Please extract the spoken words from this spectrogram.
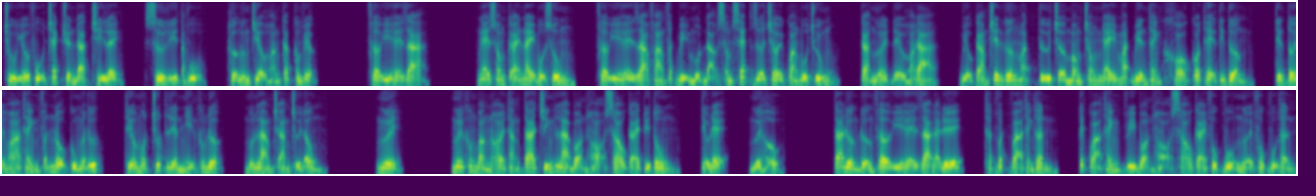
Chủ yếu phụ trách truyền đạt chỉ lệnh, xử lý tạp vụ, hưởng ứng triệu hoán các công việc. Phở ý hệ dạ. Nghe xong cái này bổ sung phở ý hệ dạ phảng phất bị một đạo sấm sét giữa trời quang bổ chúng, cả người đều hóa đá, biểu cảm trên gương mặt từ chờ mong trong nháy mắt biến thành khó có thể tin tưởng, tiến tới hóa thành phẫn nộ cùng mất ức, thiếu một chút liền nhịn không được, muốn làm chàng chửi đồng. Ngươi ngươi không bằng nói thẳng ta chính là bọn họ sáu cái tùy tùng, tiểu đệ, người hầu. Ta đường đường thờ ý hệ ra đại đế, thật vất vả thành thần, kết quả thành vì bọn họ sáu cái phục vụ người phục vụ thần.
